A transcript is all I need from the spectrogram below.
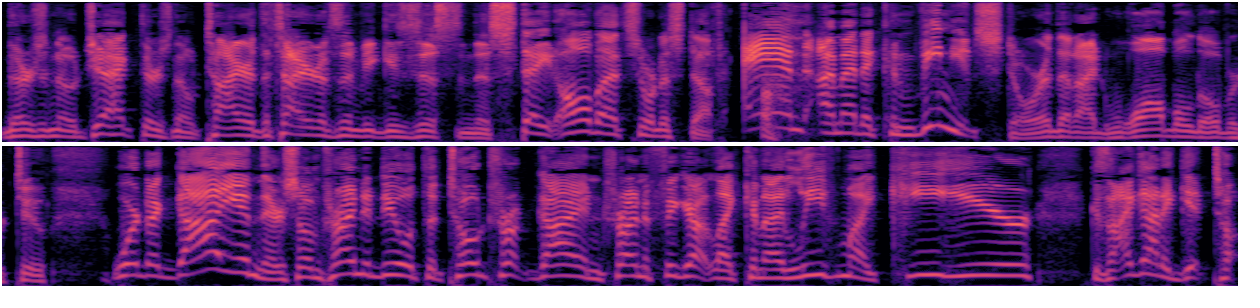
There's no jack, there's no tire, the tire doesn't even exist in this state, all that sort of stuff. And I'm at a convenience store that I'd wobbled over to, where the guy in there. So I'm trying to deal with the tow truck guy and trying to figure out like, can I leave my key here? Because I got to get to,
